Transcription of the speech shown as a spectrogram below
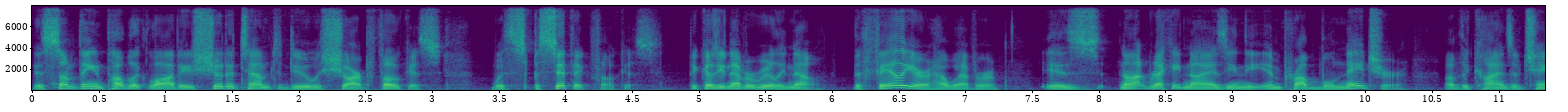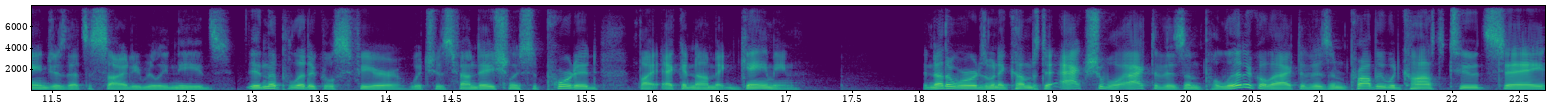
is something public lobbies should attempt to do with sharp focus, with specific focus, because you never really know. The failure, however, is not recognizing the improbable nature of the kinds of changes that society really needs in the political sphere, which is foundationally supported by economic gaming. In other words, when it comes to actual activism, political activism probably would constitute, say,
